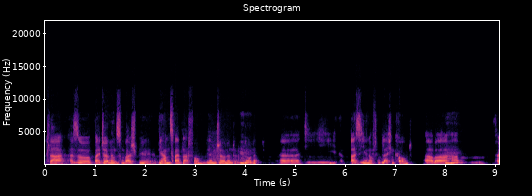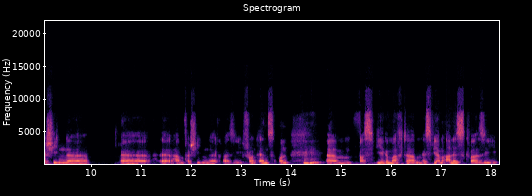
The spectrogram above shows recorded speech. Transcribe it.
Klar, also bei Jourland zum Beispiel, wir haben zwei Plattformen, wir haben Jourland und mhm. Äh, die basieren auf dem gleichen Code, aber mhm. haben verschiedene äh, äh, haben verschiedene quasi Frontends und mhm. ähm, was wir gemacht haben, ist, wir haben alles quasi,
